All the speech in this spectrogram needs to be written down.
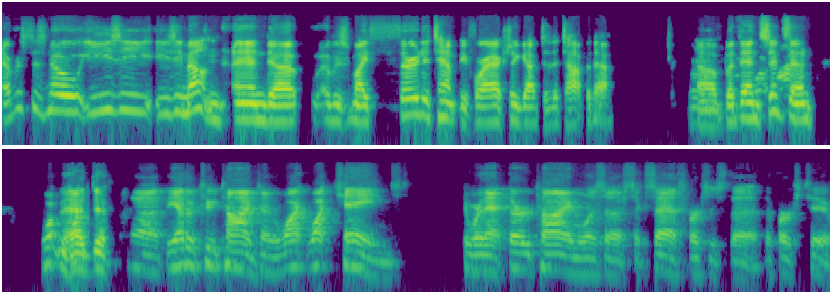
Everest is no easy easy mountain, and uh, it was my third attempt before I actually got to the top of that. Uh, but then what, since then, what, had to, uh, the other two times. I mean, what what changed to where that third time was a success versus the the first two?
